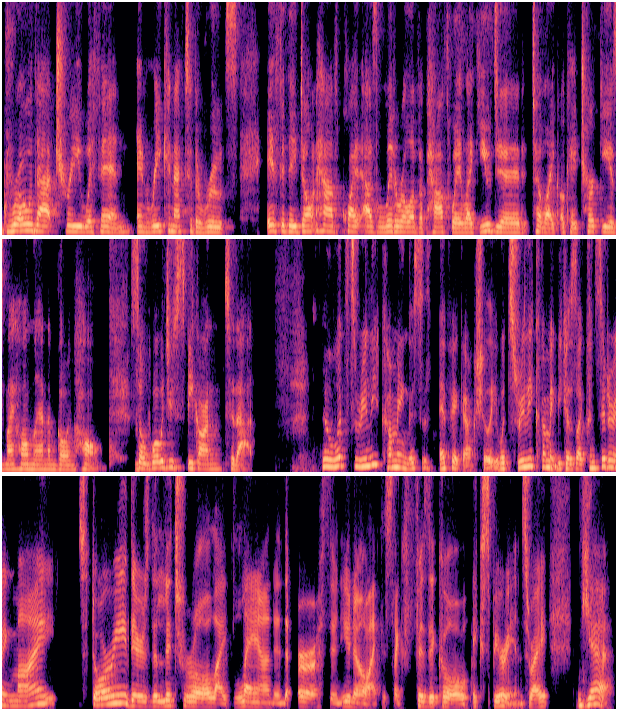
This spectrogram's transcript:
grow that tree within and reconnect to the roots if they don't have quite as literal of a pathway like you did to like okay turkey is my homeland i'm going home. So mm-hmm. what would you speak on to that? So what's really coming this is epic actually. What's really coming because like considering my story there's the literal like land and the earth and you know like this like physical experience right? Yet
